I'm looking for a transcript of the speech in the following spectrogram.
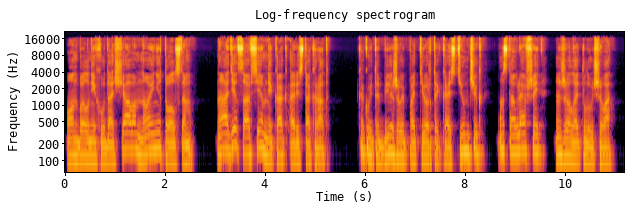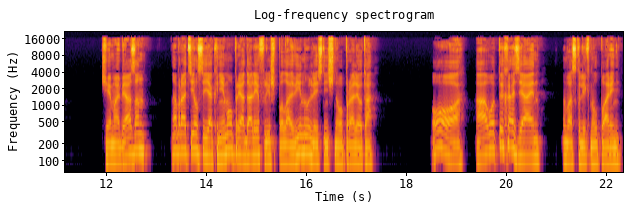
Он был не худощавым, но и не толстым, а одет совсем не как аристократ. Какой-то бежевый потертый костюмчик, оставлявший желать лучшего. «Чем обязан?» Обратился я к нему, преодолев лишь половину лестничного пролета – «О, а вот и хозяин!» – воскликнул парень.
